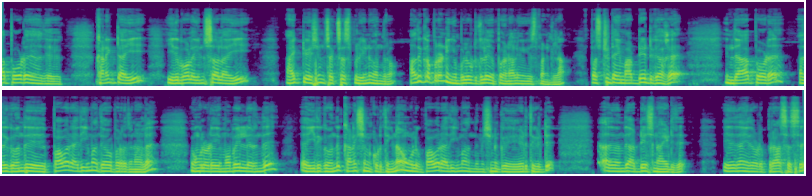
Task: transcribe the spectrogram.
ஆப்போடு அது கனெக்ட் ஆகி இது போல் இன்ஸ்டால் ஆகி ஆக்டிவேஷன் சக்ஸஸ்ஃபுல்லின்னு வந்துடும் அதுக்கப்புறம் நீங்கள் ப்ளூடூத்தில் எப்போ வேணாலும் யூஸ் பண்ணிக்கலாம். ஃபஸ்ட்டு டைம் அப்டேட்டுக்காக இந்த ஆப்போட அதுக்கு வந்து பவர் அதிகமாக தேவைப்படுறதுனால உங்களுடைய மொபைல்லேருந்து இதுக்கு வந்து கனெக்ஷன் கொடுத்தீங்கன்னா உங்களுக்கு பவர் அதிகமாக அந்த மிஷினுக்கு எடுத்துக்கிட்டு அது வந்து அப்டேஷன் ஆகிடுது இதுதான் இதோட ப்ராசஸ்ஸு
